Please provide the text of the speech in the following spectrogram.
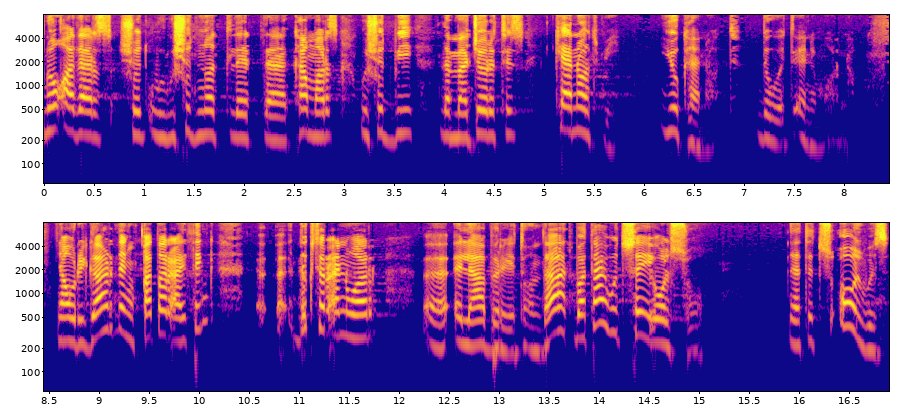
no others should, we should not let the comers, we should be the majorities, cannot be. You cannot do it anymore now. Now regarding Qatar, I think uh, Dr. Anwar uh, elaborate on that, but I would say also that it's always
